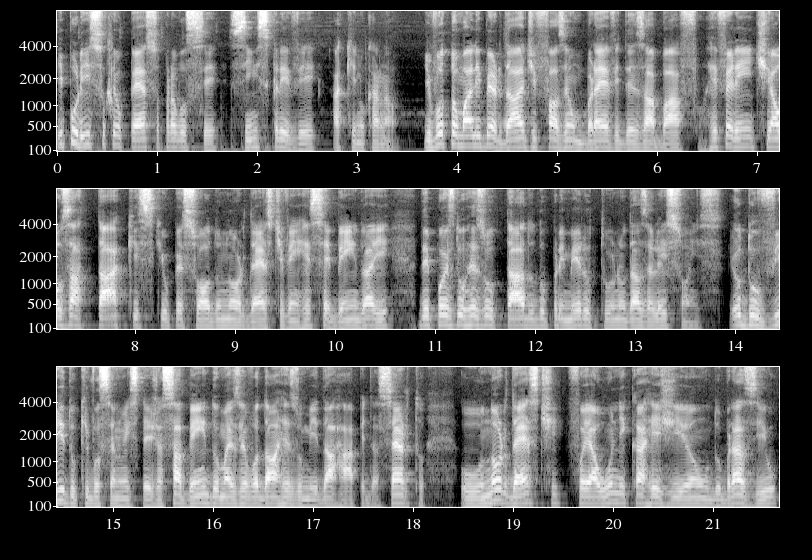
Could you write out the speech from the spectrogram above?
E por isso que eu peço para você se inscrever aqui no canal. E vou tomar liberdade de fazer um breve desabafo referente aos ataques que o pessoal do Nordeste vem recebendo aí depois do resultado do primeiro turno das eleições. Eu duvido que você não esteja sabendo, mas eu vou dar uma resumida rápida, certo? O Nordeste foi a única região do Brasil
